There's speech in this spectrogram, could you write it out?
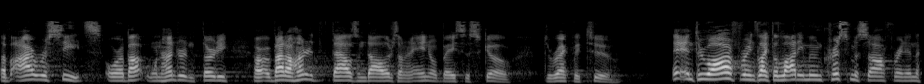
of our receipts, or about 130, or about $100,000 on an annual basis go directly to. And through offerings like the Lottie Moon Christmas offering and the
